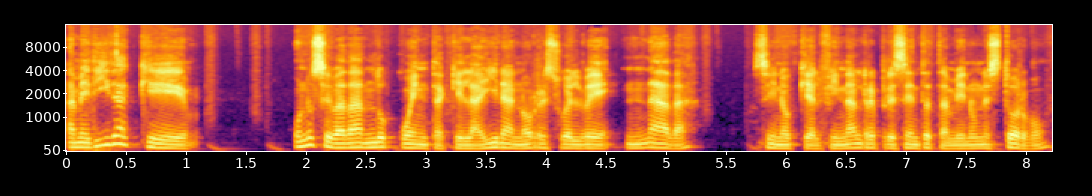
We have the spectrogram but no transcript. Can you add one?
A medida que uno se va dando cuenta que la ira no resuelve nada, sino que al final representa también un estorbo,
